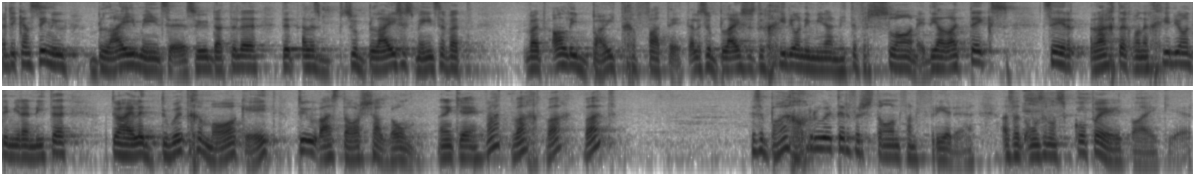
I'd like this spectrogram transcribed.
Dat jy kan sien hoe bly mense is, hoe dat hulle dit hulle is so bly soos mense wat wat al die buit gevat het. Hulle is so bly soos toe Gideon die Midianiete verslaan het. Die daai teks sê regtig wanneer Gideon die Midianiete toe hy hulle doodgemaak het, toe was daar Shalom. Dan dink jy, wat? Wag, wag, wat? Dis 'n baie groter verstaan van vrede as wat ons in ons koppe het baie keer.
